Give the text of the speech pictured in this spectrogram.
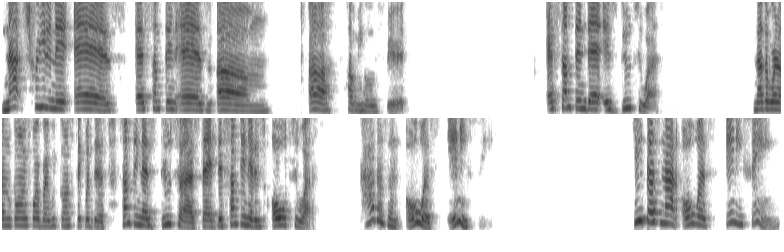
Not treating it as as something as um uh help me holy spirit. As something that is due to us. Another word i'm going for but we're going to stick with this. Something that's due to us that there's something that is owed to us. God doesn't owe us anything. He does not owe us anything.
